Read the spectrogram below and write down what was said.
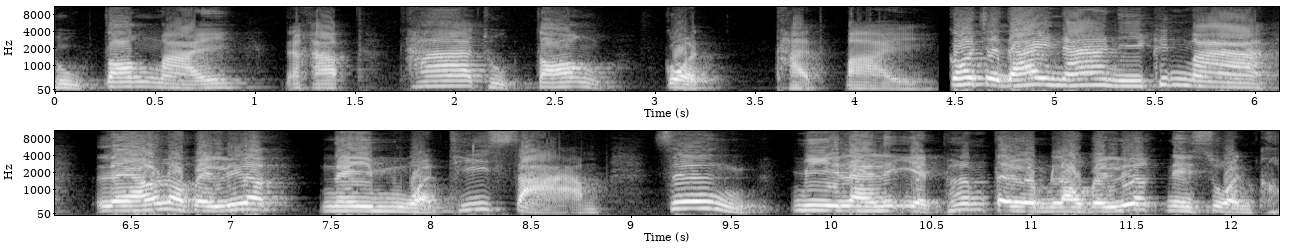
ถูกต้องไหมนะครับ ถ้าถูกต้องกดถัดไป ก็จะได้หน้านี้ขึ้นมา แล้วเราไปเลือก ในหมวดที่ 3 ซึ่งมีรายละเอียดเพิ่มเติมเราไปเลือกในส่วนข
